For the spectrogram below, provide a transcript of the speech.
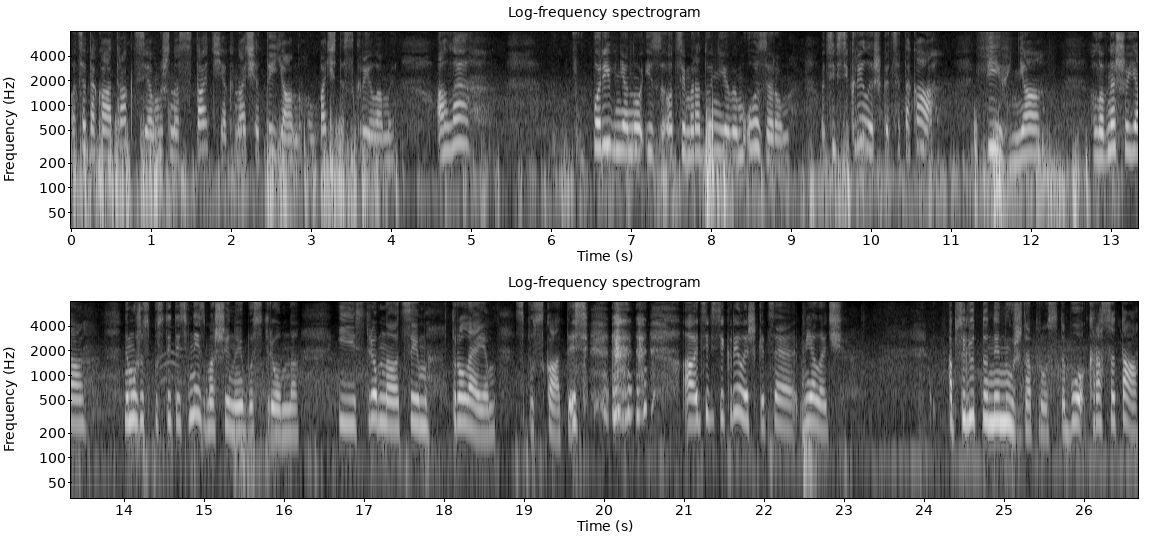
Оце така атракція, можна стати, як наче ти янгол, бачите, з крилами. Але порівняно із оцим Радонієвим озером, оці всі крилишки це така фігня. Головне, що я не можу спуститись вниз машиною, бо стрьомна. І стрьомно цим тролеєм спускатись. А оці всі крилишки це мелоч абсолютно не нужна просто, бо красота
